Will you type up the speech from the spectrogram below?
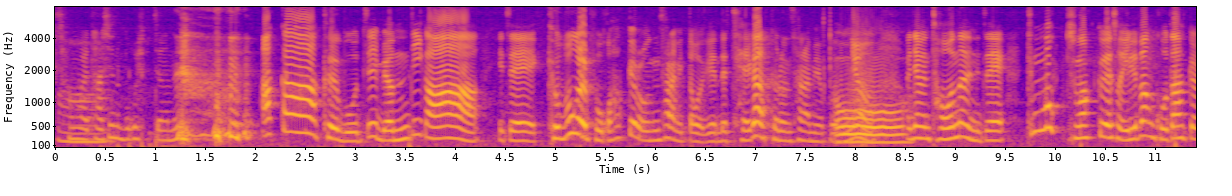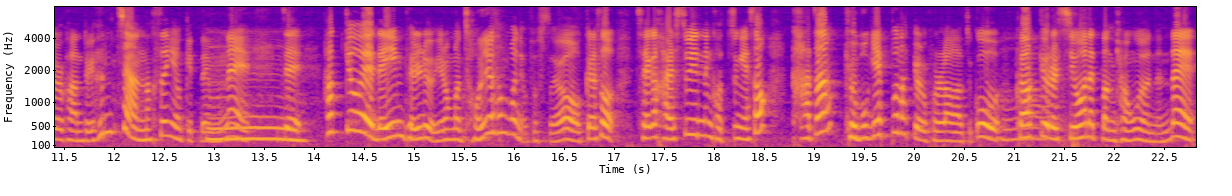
정말 아. 다시는 보고 싶지 않은 아까 그 뭐지 면디가 이제 교복을 보고 학교를 온 사람 있다고 얘기했는데 제가 그런 사람이었거든요. 오. 왜냐면 저는 이제 특목 중학교에서 일반 고등학교를 가는 되게 흔치 않은 학생이었기 때문에 음. 이제 학교의 네임 밸류 이런 건 전혀 상관이 없었어요. 그래서 제가 갈 수 있는 것 중에서 가장 교복이 예쁜 학교를 골라가지고 그 아. 학교를 지원했던 경우였는데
